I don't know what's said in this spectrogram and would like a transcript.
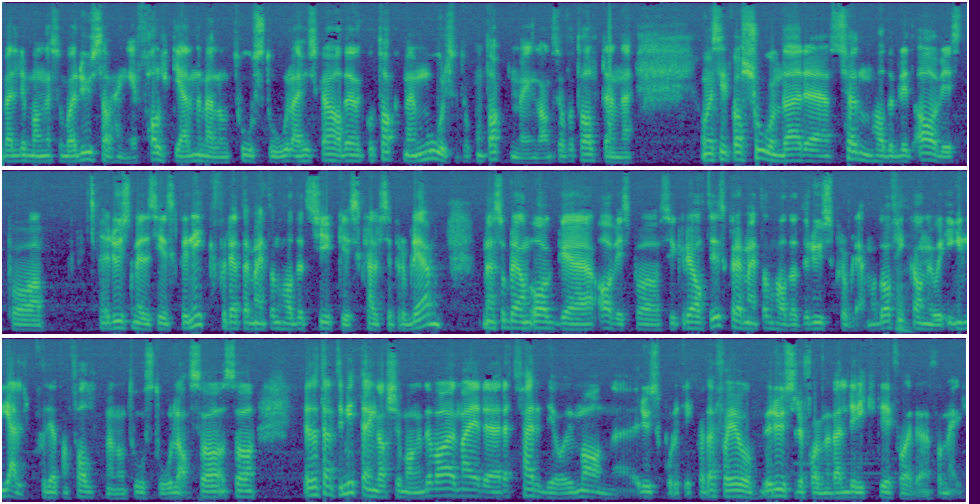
veldig mange som var rusavhengige, falt gjerne mellom to stoler. Jeg husker jeg hadde en kontakt med en mor som tok kontakt med meg en gang, som fortalte henne om en situasjon der sønnen hadde blitt avvist på rusmedisinsk klinikk fordi at jeg mente han hadde et psykisk helseproblem. Men så ble han òg avvist på psykiatrisk fordi jeg mente han hadde et rusproblem. Og Da fikk han jo ingen hjelp fordi at han falt mellom to stoler. Så, så jeg tenkte Mitt engasjement det var en mer rettferdig og human ruspolitikk. og Derfor er jo rusreformen veldig viktig for, for meg.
